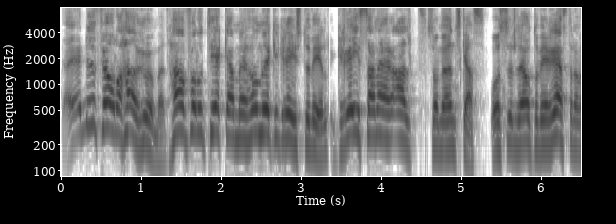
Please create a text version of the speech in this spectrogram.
"Eh, Du får det här rummet. Här får du täcka med hur mycket gris du vill. Grisan är allt som önskas. Och så låter vi resten av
